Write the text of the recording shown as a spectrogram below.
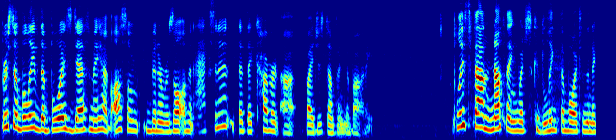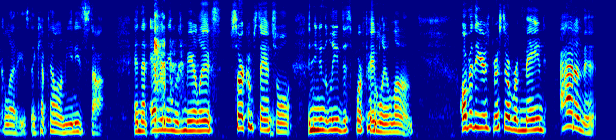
Bristow believed the boy's death may have also been a result of an accident that they covered up by just dumping the body. Police found nothing which could link the boy to the Nicolettis. They kept telling him, you need to stop. And that everything was merely circumstantial, and you need to leave this poor family alone. Over the years, Bristow remained adamant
